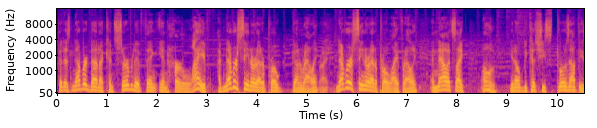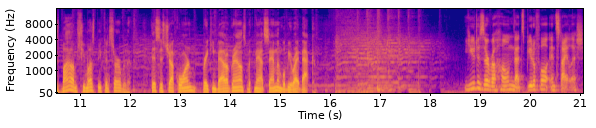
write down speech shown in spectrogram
that has never done a conservative thing in her life. I've never seen her at a pro gun rally. Right. Never seen her at a pro life rally. And now it's like, oh, you know, because she throws out these bombs, she must be conservative. This is Chuck Warren, Breaking Battlegrounds with Matt Salmon. We'll be right back. You deserve a home that's beautiful and stylish.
